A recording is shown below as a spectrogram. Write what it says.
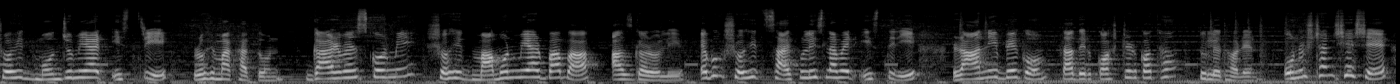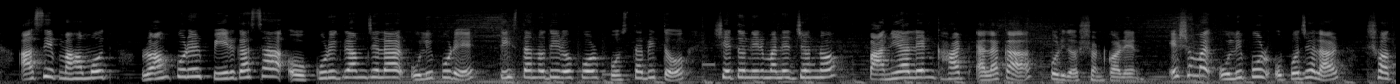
শহীদ মঞ্জু মিয়ার স্ত্রী রহিমা খাতুন, গার্মেন্টস কর্মী শহীদ মামুন মিয়ার বাবা আসগার আলী এবং শহীদ সাইফুল ইসলামের স্ত্রী রানী বেগম তাদের কষ্টের কথা তুলে ধরেন। অনুষ্ঠান শেষে আসিফ মাহমুদ রংপুরের পীরগাছা ও কুড়িগ্রাম জেলার উলিপুরে তিস্তা নদীর ওপর প্রস্তাবিত সেতু নির্মাণের জন্য পানিয়ালেন ঘাট এলাকা পরিদর্শন করেন। এ সময় উলিপুর উপজেলার শত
